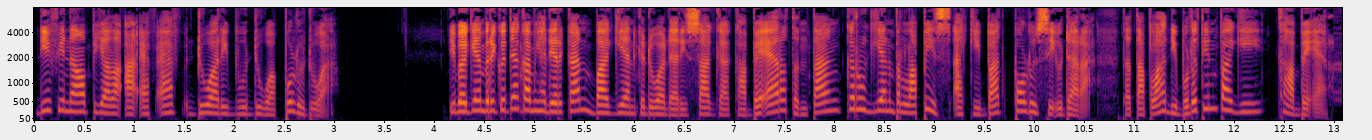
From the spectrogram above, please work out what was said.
di final Piala AFF 2022. Di bagian berikutnya kami hadirkan bagian kedua dari Saga KBR tentang kerugian berlapis akibat polusi udara. Tetaplah di Buletin Pagi KBR.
